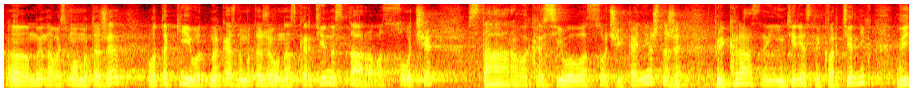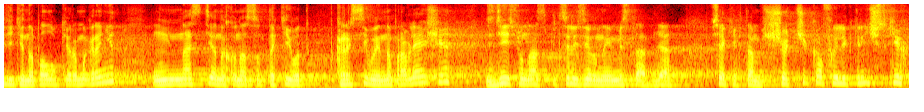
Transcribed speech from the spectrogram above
Э, мы на восьмом этаже. Вот такие вот на каждом этаже у нас картины старого Сочи. Старого красивого Сочи. И, конечно же, прекрасный интересный квартирник. Видите, на полу керамогранит. На стенах у нас вот такие вот красивые направляющие. Здесь у нас специализированные места для всяких там счетчиков электрических,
